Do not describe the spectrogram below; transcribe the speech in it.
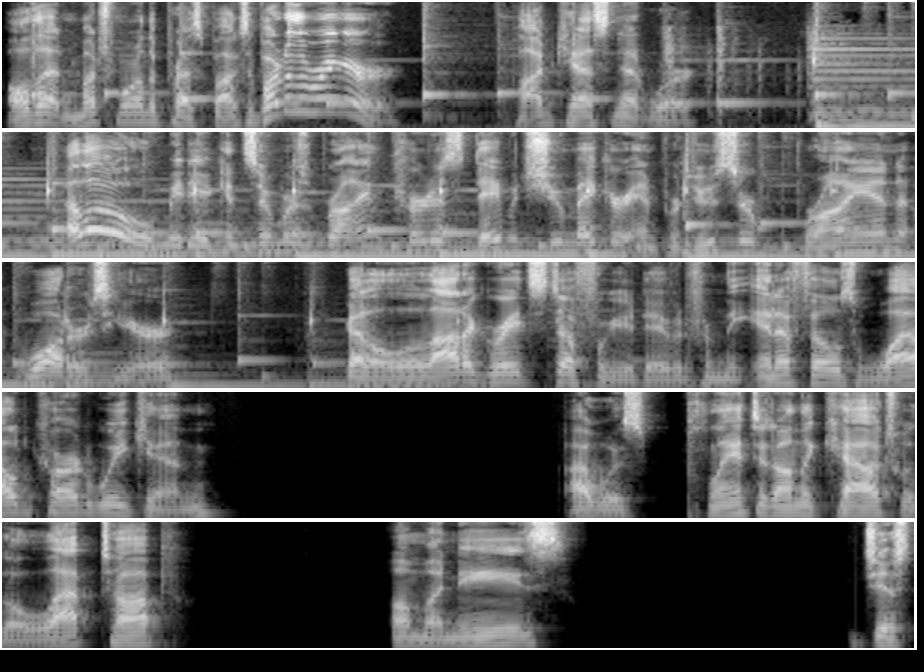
All that and much more on the press box, a part of the Ringer Podcast Network. Hello, media consumers. Bryan Curtis, David Shoemaker, and producer Brian Waters here. Got a lot of great stuff for you, David, from the NFL's wild card weekend. I was planted on the couch with a laptop on my knees, just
